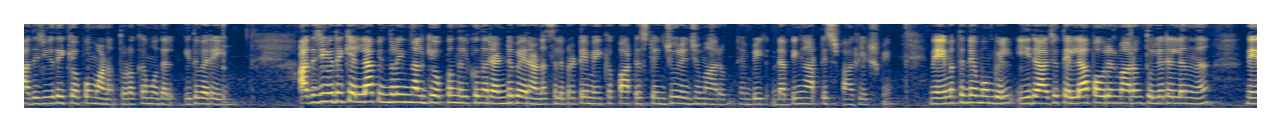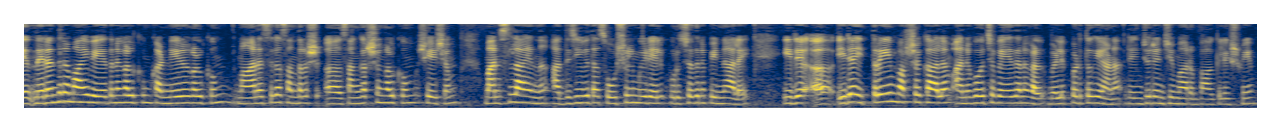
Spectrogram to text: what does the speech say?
അതിജീവിതയ്ക്കൊപ്പമാണ് തുടക്കം മുതൽ ഇതുവരെയും. അതിജീവിതയ്ക്ക് എല്ലാ പിന്തുണയും നൽകി ഒപ്പം നിൽക്കുന്ന രണ്ട് പേരാണ് സെലിബ്രിറ്റി മേക്കപ്പ് ആർട്ടിസ്റ്റ് രഞ്ജു രഞ്ജുമാറും ഡബ്ബി- ഡബ്ബിംഗ് ആർട്ടിസ്റ്റ് ഭാഗ്യലക്ഷ്മിയും നിയമത്തിന്റെ മുമ്പിൽ ഈ രാജ്യത്തെ എല്ലാ പൗരന്മാരും തുല്യരല്ലെന്ന് നിരന്തരമായ വേദനകൾക്കും കണ്ണീരുകൾക്കും മാനസിക സംഘർഷങ്ങൾക്കും ശേഷം മനസ്സിലായെന്ന് അതിജീവിത സോഷ്യൽ മീഡിയയിൽ കുറിച്ചതിന് പിന്നാലെ ഇര ഇര ഇത്രയും വർഷക്കാലം അനുഭവിച്ച വേദനകൾ വെളിപ്പെടുത്തുകയാണ് രഞ്ജു രഞ്ജിമാറും ഭാഗ്യലക്ഷ്മിയും.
